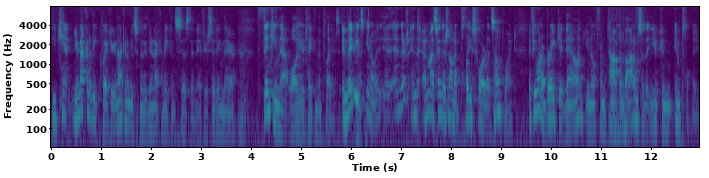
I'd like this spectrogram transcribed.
you, can't. You're not going to be quick. You're not going to be smooth. You're not going to be consistent if you're sitting there thinking that while you're taking the plays. It maybe it's you know, and there's. And I'm not saying there's not a place for it at some point. If you want to break it down, you know, from top to bottom, so that you can impl-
